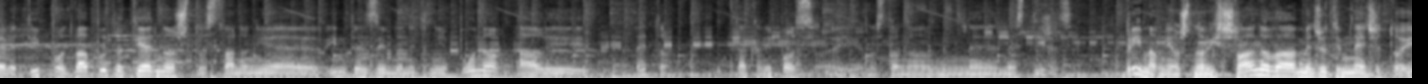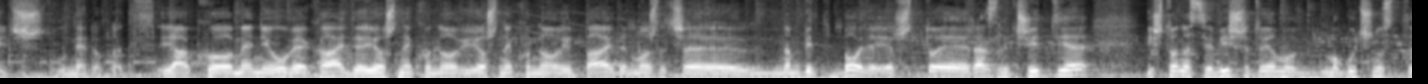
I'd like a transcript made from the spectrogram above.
9.30, dva puta tjedno, što stvarno nije intenzivno, niti nije puno, ali eto, takav je posao i jednostavno ne, ne stiže se. Primam još novih članova, međutim neće to ići u nedogled. Iako meni je uvijek, ajde, još neko novi, još neko novi, pa ajde, možda će nam biti bolje, jer što je različitije i što nas je više, to imamo mogućnost e,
